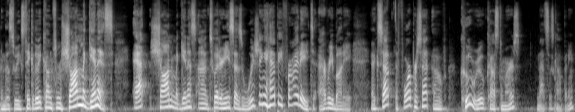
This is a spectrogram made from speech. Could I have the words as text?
and this week's take of the week comes from Sean McGinnis at Sean McGinnis on Twitter. And he says, Wishing a happy Friday to everybody, except the 4% of Kuru customers, and that's his company,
